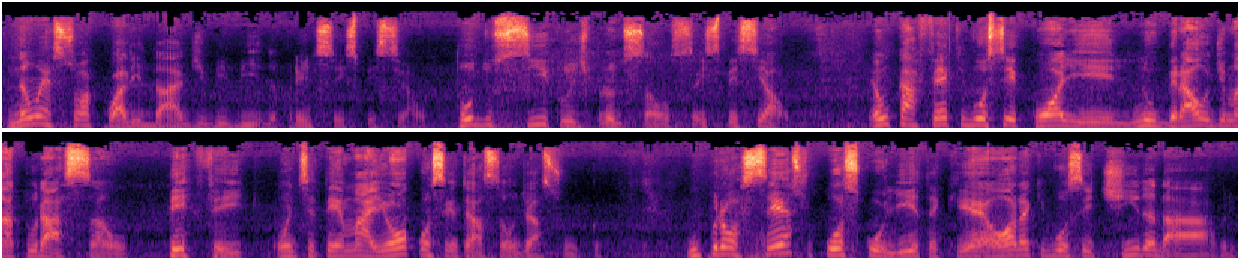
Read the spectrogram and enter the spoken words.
Não é só a qualidade de bebida para ele ser especial, todo o ciclo de produção ser especial. É um café que você colhe ele no grau de maturação perfeito, onde você tem a maior concentração de açúcar. O processo pós-colheita, que é a hora que você tira da árvore,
